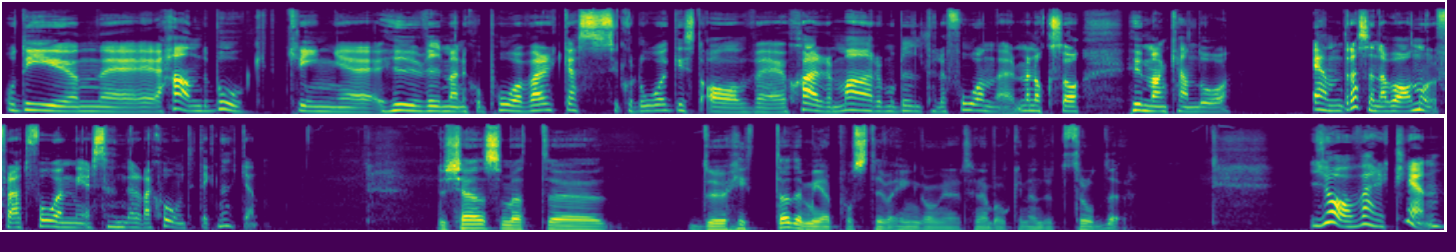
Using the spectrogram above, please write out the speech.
Och det är en eh, handbok kring eh, hur vi människor påverkas psykologiskt av eh, skärmar och mobiltelefoner. Men också hur man kan då ändra sina vanor för att få en mer sund relation till tekniken. Det känns som att du hittade mer positiva ingångar till den här boken än du trodde. Ja, verkligen.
